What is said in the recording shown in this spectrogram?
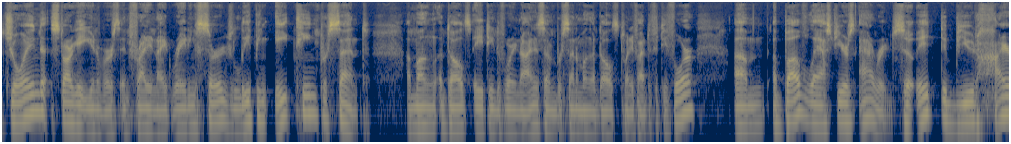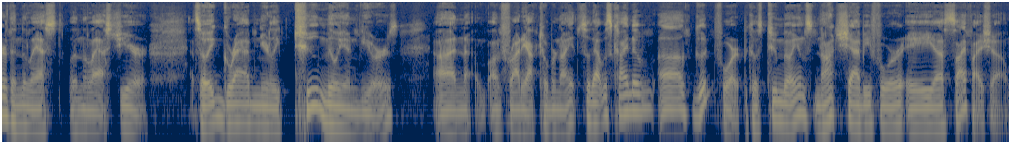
joined Stargate Universe in Friday night rating surge, leaping 18% among adults 18 to 49 and 7% among adults 25 to 54, um, above last year's average. So it debuted higher than the last than the last year. So it grabbed nearly 2 million viewers on on Friday, October 9th. So that was kind of uh, good for it because 2 million's not shabby for a uh, sci-fi show.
